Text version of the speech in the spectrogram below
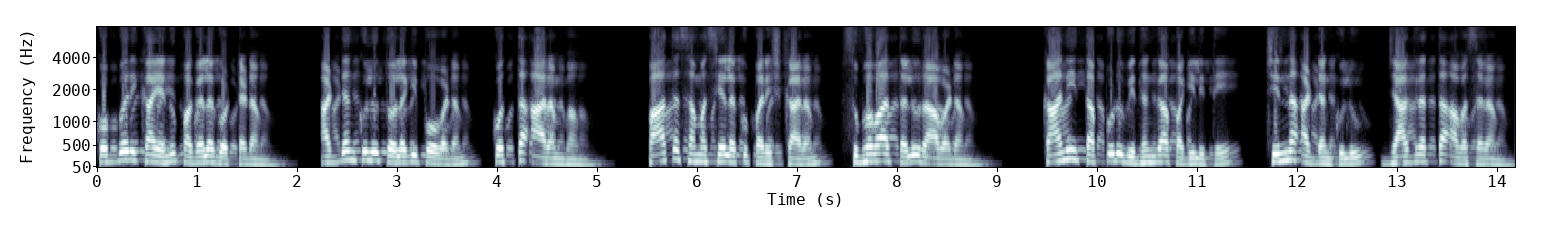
కొబ్బరికాయను పగలగొట్టడం. అడ్డంకులు తొలగిపోవడం. కొత్త ఆరంభం. పాత సమస్యలకు పరిష్కారం. శుభవార్తలు రావడం. కానీ తప్పుడు విధంగా పగిలితే చిన్న అడ్డంకులు జాగ్రత్త అవసరం.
